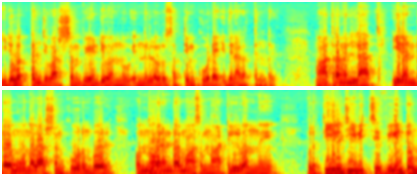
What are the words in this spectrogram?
ഇരുപത്തഞ്ച് വർഷം വേണ്ടി വന്നു എന്നുള്ള ഒരു സത്യം കൂടെ ഇതിനകത്തുണ്ട്. മാത്രമല്ല ഈ രണ്ടോ മൂന്നോ വർഷം കൂടുമ്പോൾ ഒന്നോ രണ്ടോ മാസം നാട്ടിൽ വന്ന് വൃത്തിയിൽ ജീവിച്ച് വീണ്ടും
